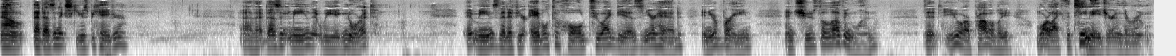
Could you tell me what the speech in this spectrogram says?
Now, that doesn't excuse behavior. Uh, that doesn't mean that we ignore it. It means that if you're able to hold two ideas in your head, in your brain, and choose the loving one, that you are probably more like the teenager in the room.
